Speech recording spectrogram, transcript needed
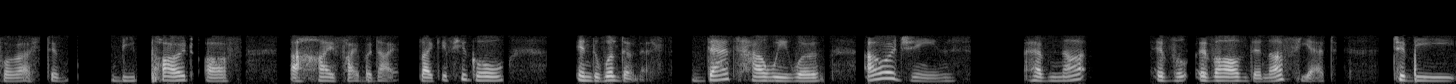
for us to be part of a high fiber diet. Like if you go in the wilderness, that's how we were. Our genes have not ev- evolved enough yet to be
